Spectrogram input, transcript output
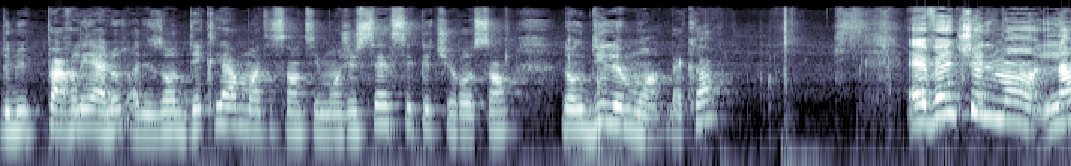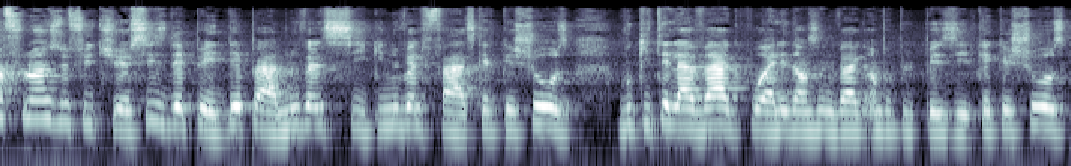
De lui parler à l'autre en disant, déclare-moi tes sentiments. Je sais ce que tu ressens. Donc, dis-le-moi, d'accord? Éventuellement, l'influence du futur, 6 d'épée, départ, nouvelle cycle, nouvelle phase, quelque chose, vous quittez la vague pour aller dans une vague un peu plus paisible, quelque chose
